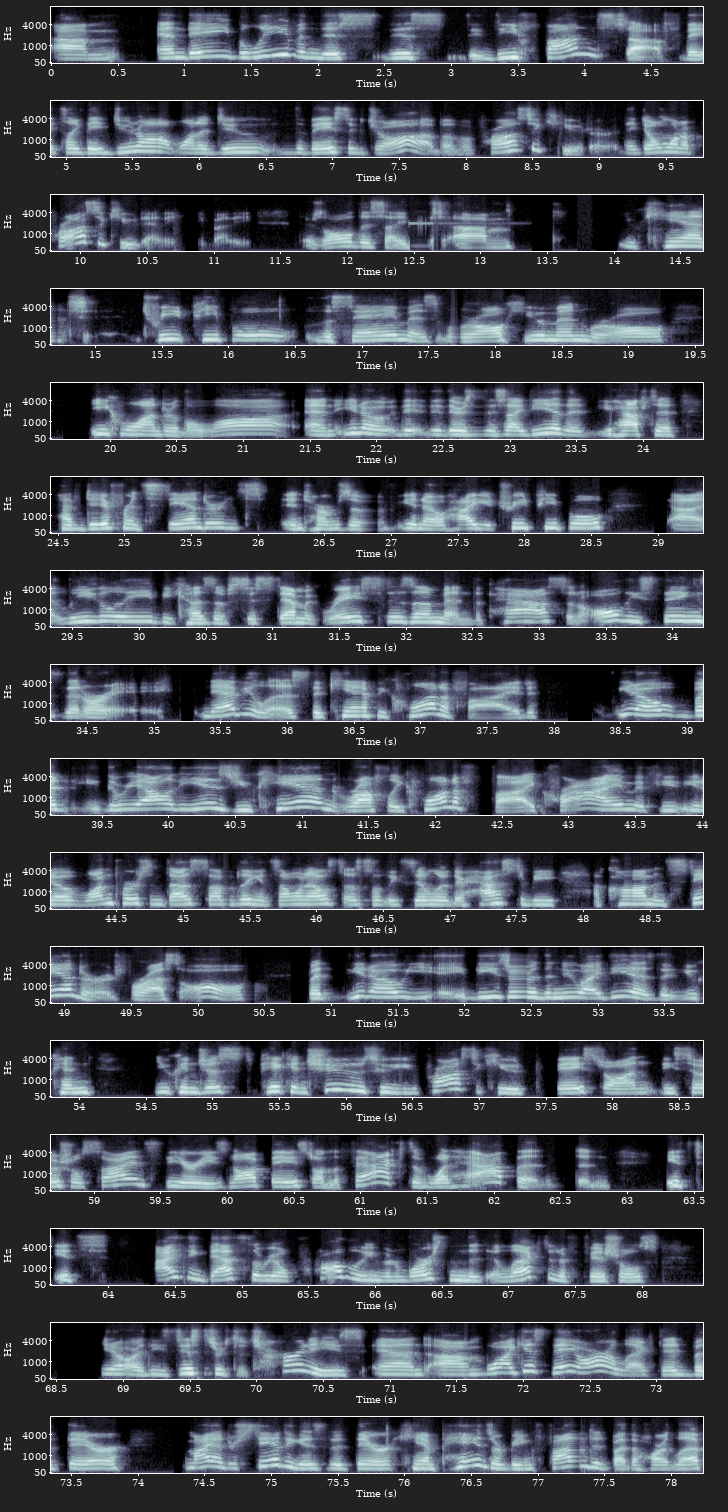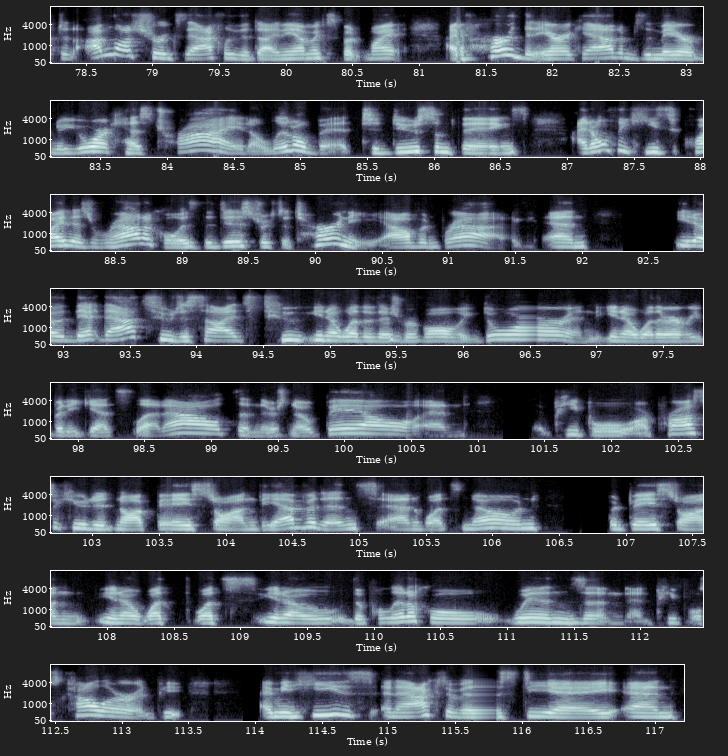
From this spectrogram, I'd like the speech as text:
Um, and they believe in this this defund stuff. They, it's like they do not want to do the basic job of a prosecutor. They don't want to prosecute anybody. There's all this idea. Um, you can't treat people the same as we're all human. We're all equal under the law and you know th- th- there's this idea that you have to have different standards in terms of you know how you treat people uh, legally because of systemic racism and the past and all these things that are nebulous that can't be quantified you know but the reality is you can roughly quantify crime if you you know one person does something and someone else does something similar. There has to be a common standard for us all. But you know y- these are the new ideas that you can you can just pick and choose who you prosecute based on these social science theories not based on the facts of what happened and it's it's i think that's the real problem even worse than the elected officials you know, are these district attorneys. And um, well, I guess they are elected, but they're my understanding is that their campaigns are being funded by the hard left and i'm not sure exactly the dynamics but my i've heard that eric adams the mayor of new york has tried a little bit to do some things. I don't think he's quite as radical as the district attorney alvin bragg. And you know that that's who decides who you know whether there's revolving door and you know whether everybody gets let out and there's no bail and people are prosecuted not based on the evidence and what's known but based on you know what what's you know the political wins and and people's color and pe- i mean he's an activist da and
